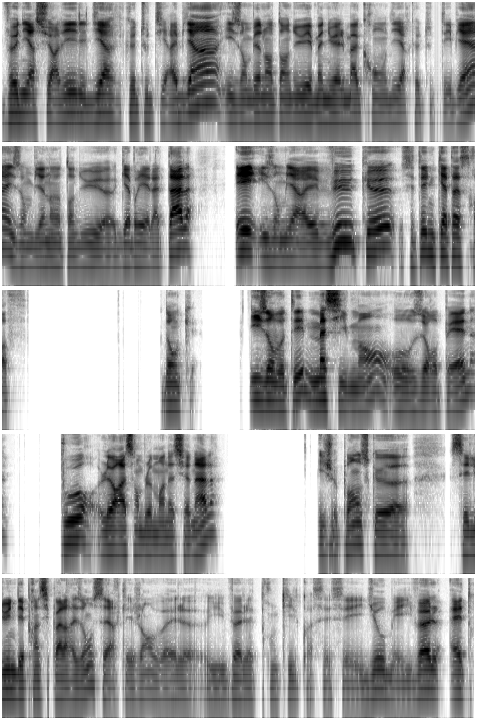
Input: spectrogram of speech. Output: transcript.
venir sur l'île dire que tout irait bien. Ils ont bien entendu Emmanuel Macron dire que tout est bien. Ils ont bien entendu Gabriel Attal. Et ils ont bien vu que c'était une catastrophe. Donc, ils ont voté massivement aux européennes pour le Rassemblement national. Et je pense que c'est l'une des principales raisons, c'est-à-dire que les gens veulent, ils veulent être tranquilles. C'est, idiot, mais ils veulent être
